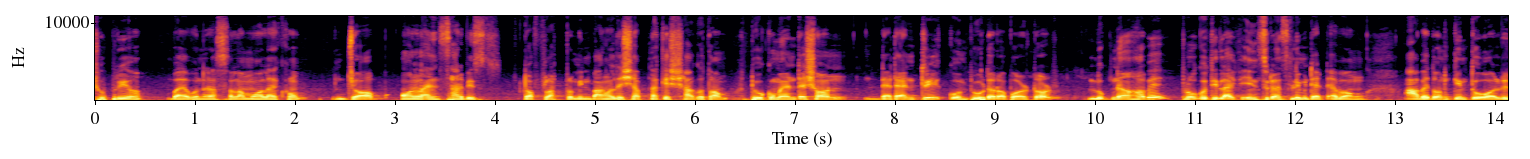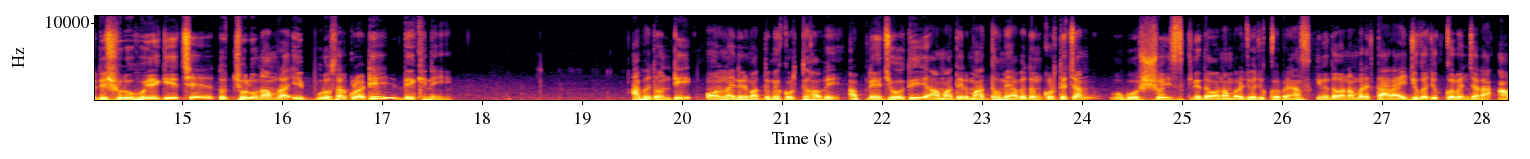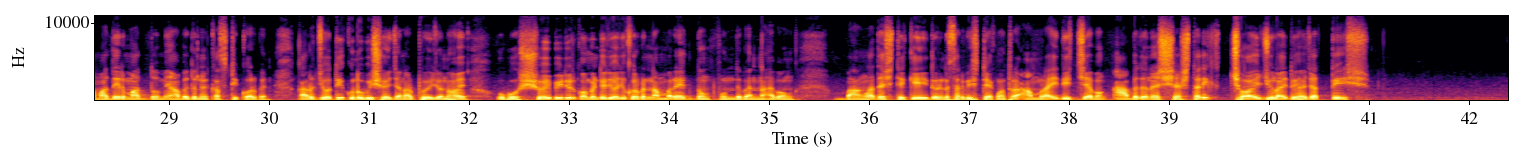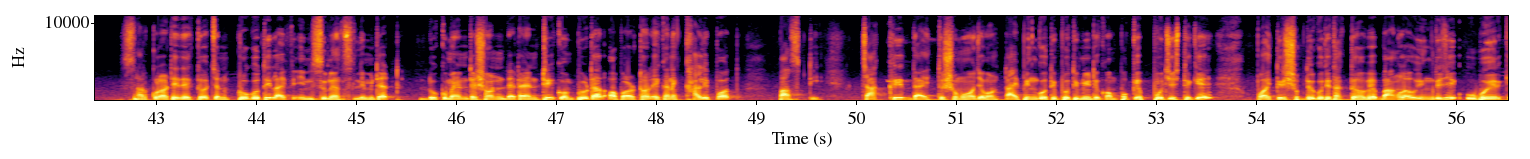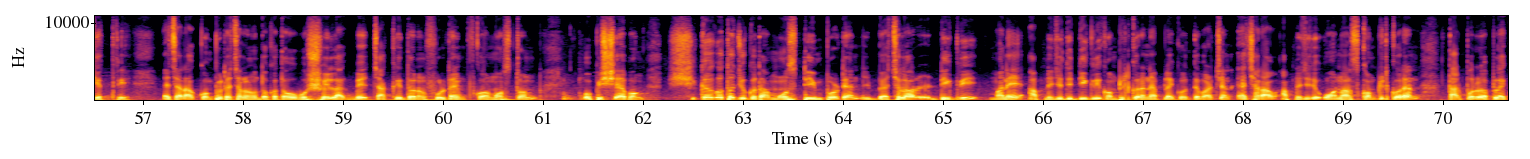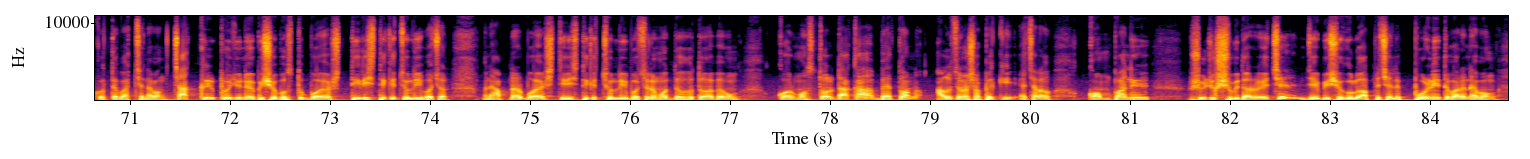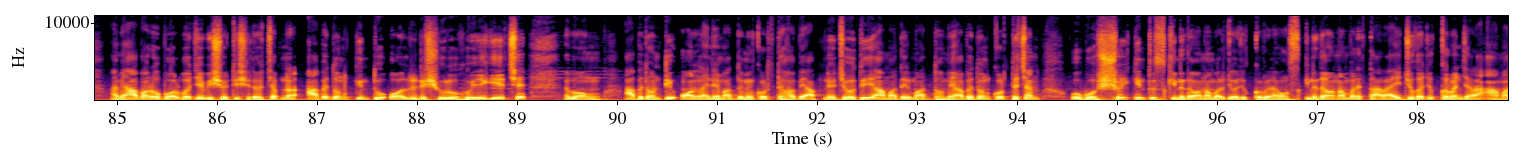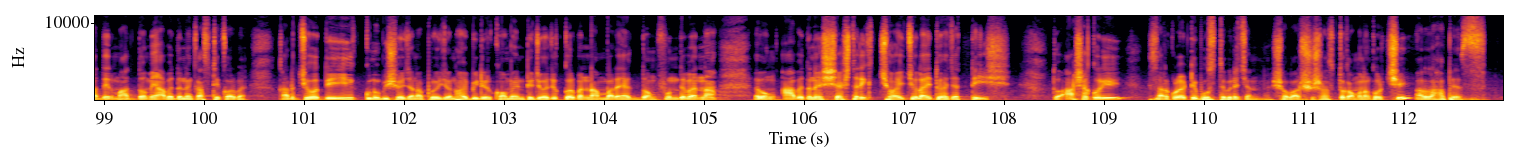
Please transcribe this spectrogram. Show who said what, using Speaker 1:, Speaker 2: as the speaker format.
Speaker 1: সুপ্রিয় ভাই বোনের, আসসালামু আলাইকুম। Job online service top platform in বাংলাদেশে আপনাকে স্বাগতম। Documentation, data entry, computer operator, look নেওয়া হবে প্রগতি লাইফ ইন্স্যুরেন্স লিমিটেড এবং আবেদন কিন্তু অলরেডি শুরু হয়ে গিয়েছে। তো চলুন আমরা এই পুরো সার্কুলারটি দেখে নিই। আবেদনটি অনলাইনের মাধ্যমে করতে হবে। আপনি যদি আমাদের মাধ্যমে আবেদন করতে চান, অবশ্যই স্ক্রিনে দেওয়া নাম্বারে যোগাযোগ করবেন। আর স্ক্রিনে দেওয়া নাম্বারে তারাই যোগাযোগ করবেন যারা আমাদের মাধ্যমে আবেদনের কাজটি করবেন। কারণ যদি কোনো বিষয়ে জানার প্রয়োজন হয়, অবশ্যই ভিডিওর কমেন্টে যোগাযোগ করবেন, নাম্বারে একদম ফোন দেবেন না। এবং বাংলাদেশ থেকে এই ধরনের সার্ভিসটি একমাত্র আমরাই দিচ্ছি এবং আবেদনের শেষ তারিখ ছয় জুলাই দুই হাজার তেইশ। সার্কুলারটি দেখতে পাচ্ছেন, Pragati life insurance limited, documentation, data entry, computer operator, এখানে খালি পদ পাঁচটি। চাকরির দায়িত্বসমূহ যেমন টাইপিং গতি প্রতি মিনিটে কমপক্ষে পঁচিশ থেকে পঁয়ত্রিশ শব্দের গতি থাকতে হবে বাংলা ও ইংরেজি উভয়ের ক্ষেত্রে। এছাড়াও কম্পিউটার চালানোর দক্ষতা অবশ্যই লাগবে। চাকরির ধরন ফুল টাইম কর্মস্থল অফিসে এবং শিক্ষাগত যোগ্যতা মোস্ট ইম্পর্ট্যান্ট ব্যাচেলর ডিগ্রি মানে আপনি যদি ডিগ্রি কমপ্লিট করেন অ্যাপ্লাই করতে পারছেন। এছাড়াও আপনি যদি অনার্স কমপ্লিট করেন, তারপরেও অ্যাপ্লাই করতে পারছেন এবং চাকরির প্রয়োজনীয় বিষয়বস্তু বয়স তিরিশ থেকে চল্লিশ বছর। মানে আপনার বয়স তিরিশ থেকে চল্লিশ বছরের মধ্যে হতে হবে এবং কর্মস্থল, ডাকা, বেতন, আলোচনা সাপেক্ষে। এছাড়াও কোম্পানির সুযোগ সুবিধা রয়েছে, যে বিষয়গুলো আপনি চাইলে পড়ে নিতে পারেন এবং আমি আবারও বলব যে বিষয়টি, সেটা হচ্ছে আপনার আবেদন কিন্তু অলরেডি শুরু হয়ে গিয়েছে এবং আবেদনটি অনলাইনের মাধ্যমে করতে হবে। আপনি যদি আমাদের মাধ্যমে আবেদন করতে চান, অবশ্যই কিন্তু স্ক্রিনে দেওয়া নাম্বারে যোগাযোগ করবেন এবং স্ক্রিনে দেওয়া নাম্বারে তারাই যোগাযোগ করবেন যারা আমাদের মাধ্যমে আবেদনের কাজটি করবেন। কারণ যদি কোনো বিষয়ে জানা প্রয়োজন হয়, ভিডিওর কমেন্টে যোগাযোগ করবেন, নাম্বারে একদম ফোন দেবেন না এবং আবেদনের শেষ তারিখ ছয় জুলাই দু হাজার তেইশ। তো আশা করি সার্কুলারটি বুঝতে পেরেছেন। সবার সুস্বাস্থ্য কামনা করছি। আল্লাহ হাফেজ।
